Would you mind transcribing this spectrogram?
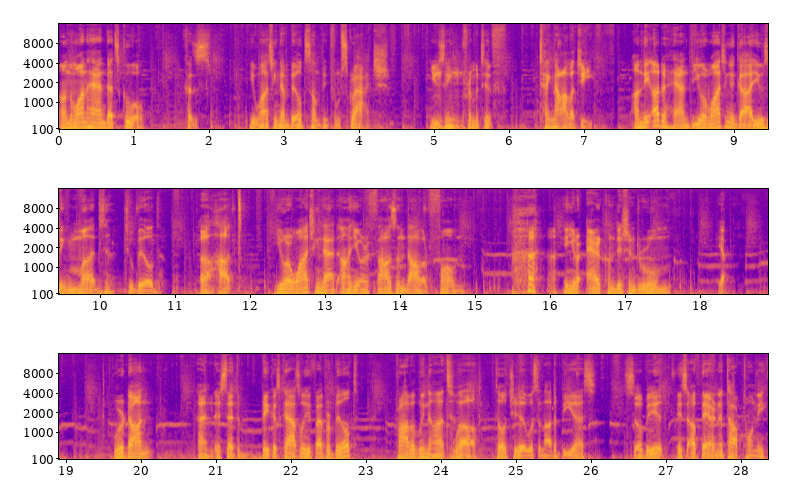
On the one hand, that's cool, because you're watching them build something from scratch using Mhm. primitive technology. On the other hand, you are watching a guy using mud to build a hut. You are watching that on your thousand dollar phone in your air conditioned room. Yep. We're done. And is that the biggest castle you've ever built? Probably not. Well, told you it was a lot of BS. So be it. It's up there in the top 20.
